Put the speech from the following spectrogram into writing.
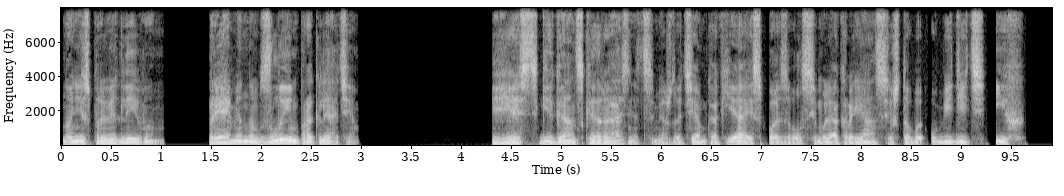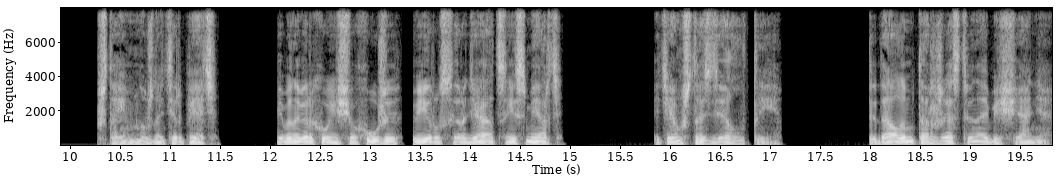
но несправедливым, временным, злым проклятием. И есть гигантская разница между тем, как я использовал симулятор Янси, чтобы убедить их, что им нужно терпеть, ибо наверху еще хуже вирусы, радиация и смерть, и тем, что сделал ты. Ты дал им торжественное обещание,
